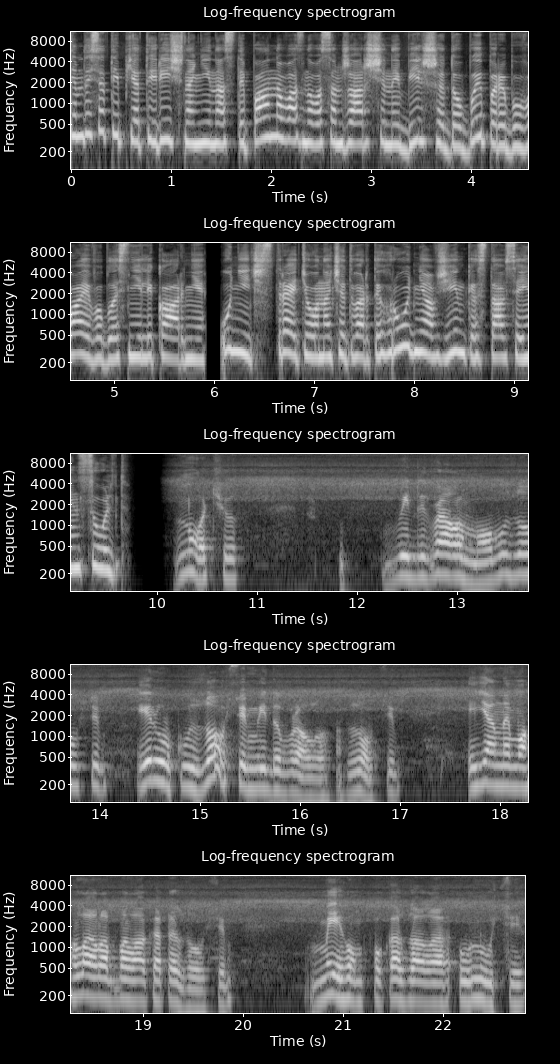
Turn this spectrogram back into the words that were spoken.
85-річна Ніна Степанова з Новосанжарщини більше доби перебуває в обласній лікарні. У ніч з 3 на 4 грудня в жінки стався інсульт. ночі відібрало мову зовсім, і руку зовсім відібрало зовсім. І я не могла балакати зовсім. Мигом показала онуці,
